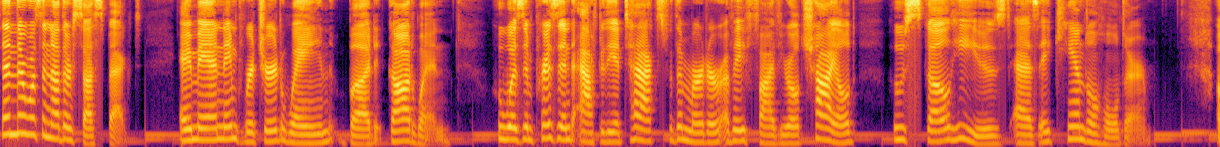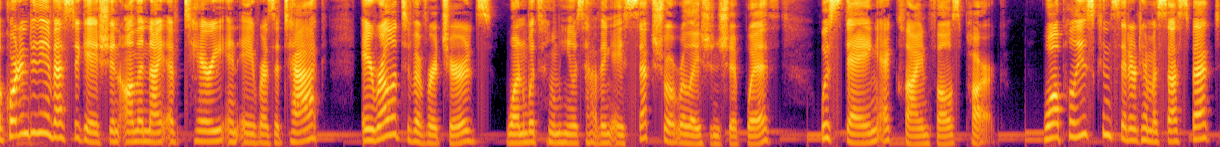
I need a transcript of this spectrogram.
Then there was another suspect, a man named Richard Wayne Bud Godwin, who was imprisoned after the attacks for the murder of a five year old child whose skull he used as a candle holder. According to the investigation, on the night of Terry and Avra's attack, a relative of Richard's, one with whom he was having a sexual relationship with, was staying at Cline Falls Park. While police considered him a suspect,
